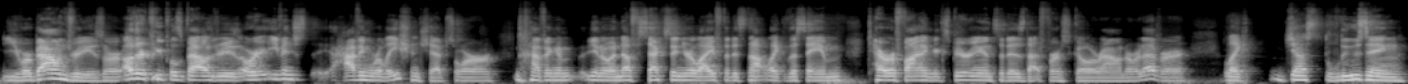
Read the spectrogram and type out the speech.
your boundaries or other people's boundaries or even just having relationships or having you know enough sex in your life that it's not like the same terrifying experience it is that first go around or whatever. Like just losing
